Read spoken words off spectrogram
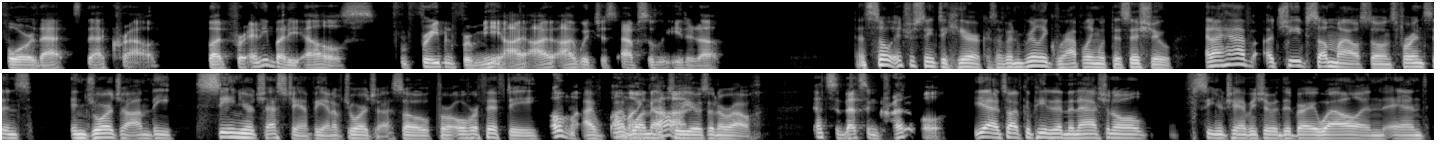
for that that crowd, but for anybody else, for, for even for me, I, I I would just absolutely eat it up. That's so interesting to hear because I've been really grappling with this issue. And I have achieved some milestones. For instance, in Georgia, I'm the senior chess champion of Georgia. So for over 50, Oh my, I've, oh I've my won that two years in a row. That's that's incredible. Yeah, and so I've competed in the national senior championship and did very well. And and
